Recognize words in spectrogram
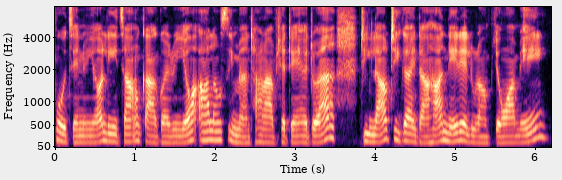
ဖို့ခြင်းတွေရောလေကြောင်းအကာအကွယ်တွေရောအားလုံးစီမံထားတာဖြစ်တဲ့အတွက်ဒီလောက်ထိခိုက်တာဟာနည်းတယ်လို့တော့ပြောရမယ်။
